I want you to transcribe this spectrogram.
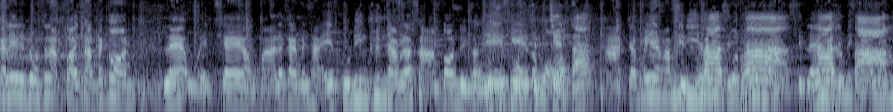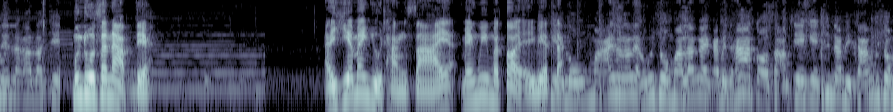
การเล่นโดนสนับต่อยตัดไปก่อน และเวทแก้ออกมาแล้วกลายเป็นทางเอสคูดิ้งขึ้นนำแล้ว 3 ต่อ1กับ JK ต้องบอก17นะอาจจะไม่ทำที่ดี15ที่ควร15แล้วต้องมีการ13เล่นแล้วครับแล้วเจมึงดูสนับเดี๋ยไอ้เฮียแม่งอยู่ทางซ้ายอะแม่งวิ่งมาต่อยไอ้เวทเคอะลงไม้เท่านั้นแหละคุณผู้ชมมาแล้วไงกลายเป็น 5 ต่อ 3 JK ขึ้นนำอีกครั้งคุณผู้ชม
